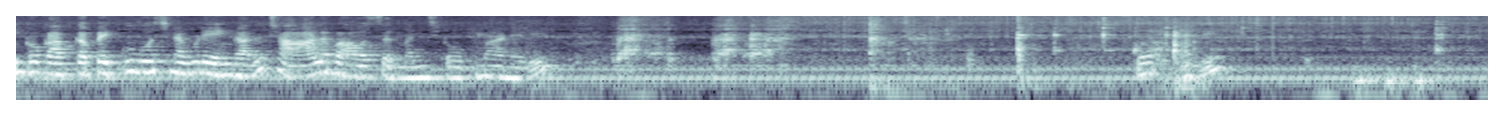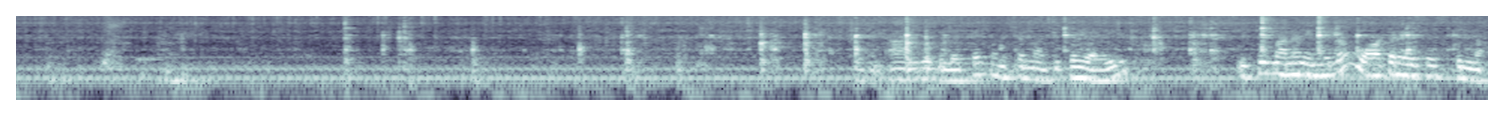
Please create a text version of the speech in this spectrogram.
ఇంకొక హాఫ్ కప్ ఎక్కువ పోసినా కూడా ఏం కాదు చాలా బాగా వస్తుంది మంచిగా ఉప్మా అనేది. ఇది అది అయితే కొంచెం మగ్గిపోయాయి. ఇప్పుడు మనం ఇందులో వాటర్ వేసేసుకుందాం.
